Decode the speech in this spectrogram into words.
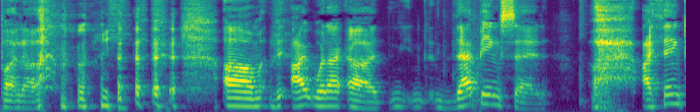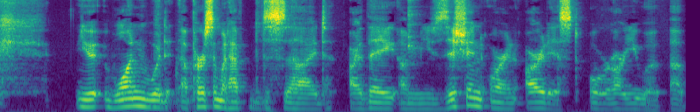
but uh, um, the, I what I uh, that being said, I think you one would a person would have to decide: are they a musician or an artist, or are you a, a,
